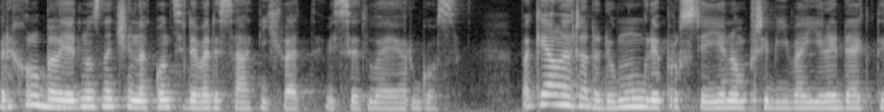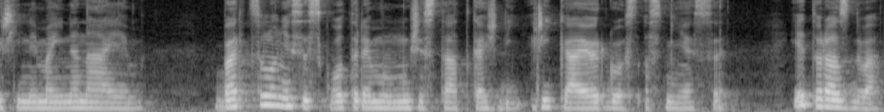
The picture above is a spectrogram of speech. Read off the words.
Vrchol byl jednoznačně na konci 90. let, vysvětluje Jorgos. Pak je ale řada domů, kde prostě jenom přibývají lidé, kteří nemají na nájem. V Barceloně se skvoterem může stát každý, říká Jorgos a směje se. Je to raz dva.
